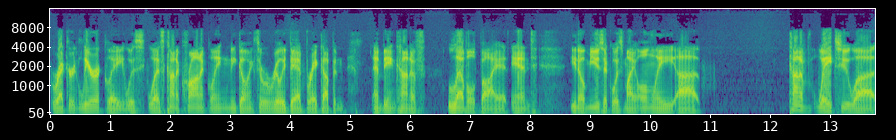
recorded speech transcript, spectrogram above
record lyrically, was was kind of chronicling me going through a really bad breakup and and being kind of leveled by it. And you know, music was my only uh, kind of way to uh,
